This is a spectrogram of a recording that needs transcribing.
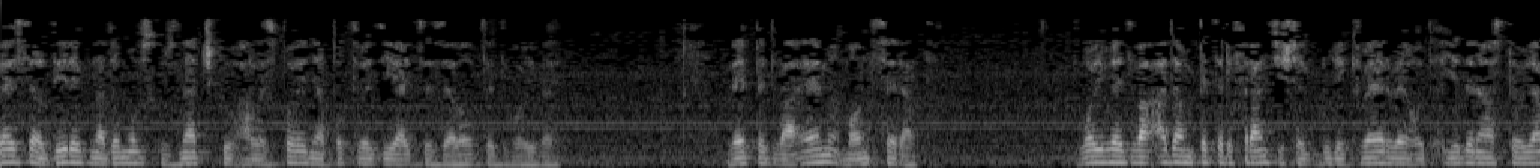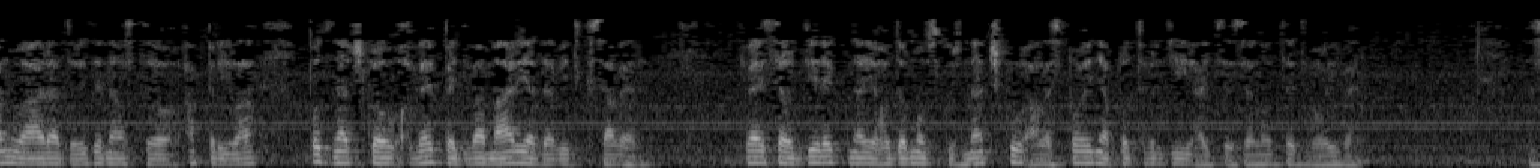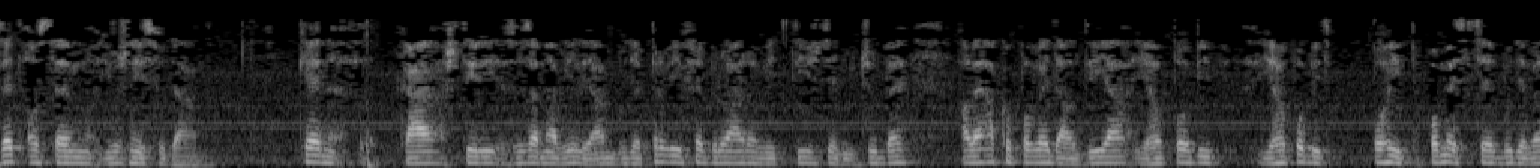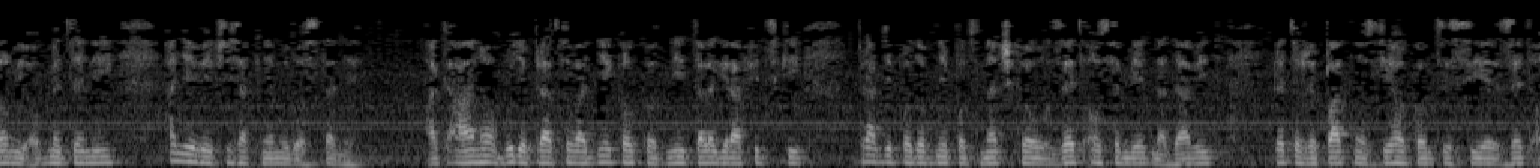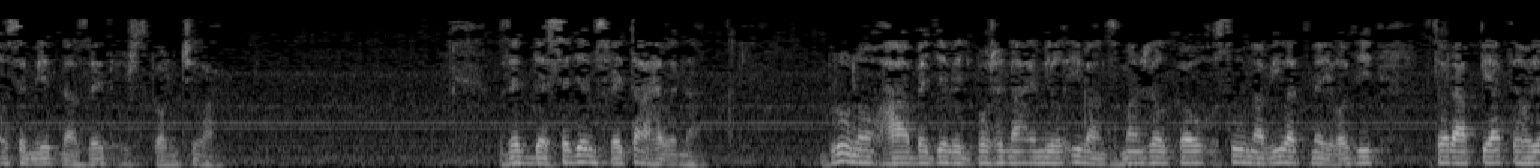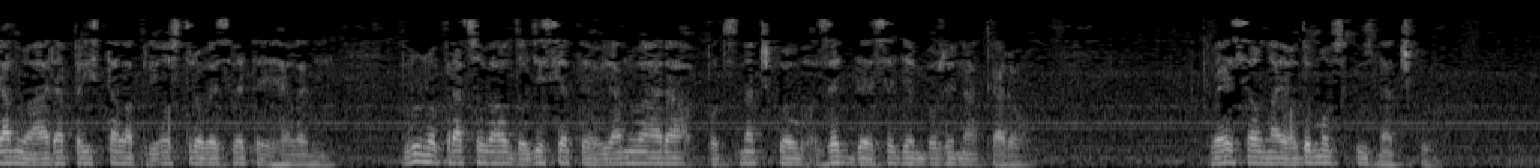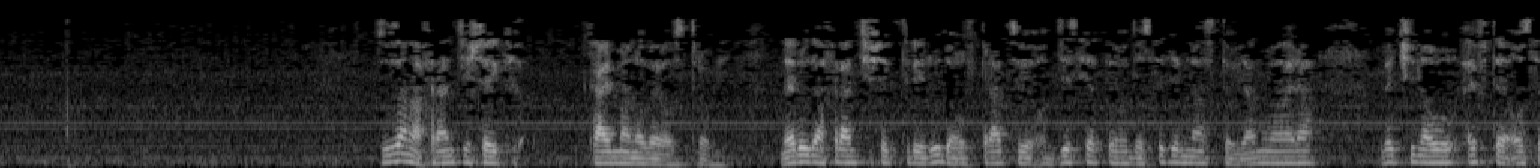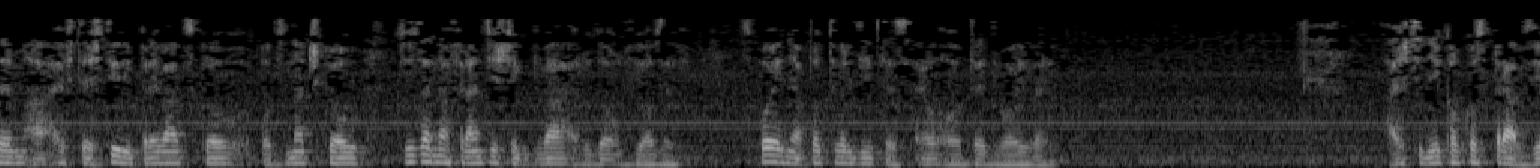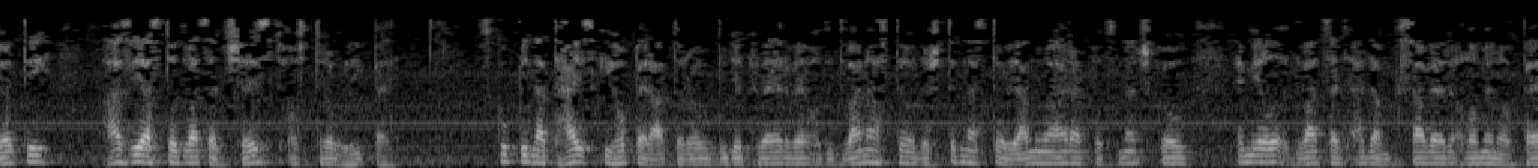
QSL direkt na domovskú značku, ale spojenia potvrdí aj cez LOT 2V. VP2M Montserrat 2 Adam Peter František bude QRV od 11. januára do 11. apríla pod značkou VP2 Mária David Xaver. QSL direkt na jeho domovskú značku, ale spojenia potvrdí aj cez LOT 2 Z8 Južný Sudán Ken K4 Zuzana William bude 1. februárový týždeň v Čube, ale ako povedal Dia, jeho pobyt, jeho pobyt Pohyb po meste bude veľmi obmedzený a nevie, či sa k nemu dostane. Ak áno, bude pracovať niekoľko dní telegraficky, pravdepodobne pod značkou Z81 David, pretože platnosť jeho koncesie Z81Z už skončila. ZD7 Svetá Helena Bruno HB9 Božena Emil Ivan s manželkou sú na výletnej lodi, ktorá 5. januára pristala pri ostrove Svetej Heleny. Bruno pracoval do 10. januára pod značkou ZD7 Božena Karo. Kvésel na jeho domovskú značku. Zuzana František, Kajmanové ostrovy. Neruda František 3 Rudolf pracuje od 10. do 17. januára väčšinou FT8 a FT4 prevádzkou pod značkou Zuzana František 2 Rudolf Jozef. Spojenia potvrdí cez LOT 2V. A ešte niekoľko správ z Joty. Ázia 126, ostrov Lipe. Skupina thajských operátorov bude QRV od 12. do 14. januára pod značkou Emil 20 Adam Xaver lomeno P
